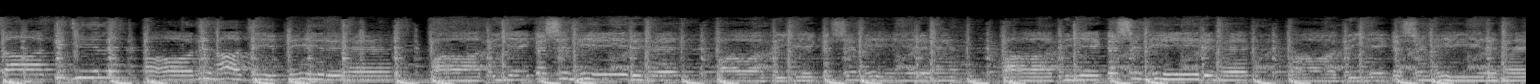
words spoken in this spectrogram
साथ हाजी पीर है बात ये कश्मीर है बात ये कश्मीर है बात ये कश्मीर है बात ये कश्मीर है।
